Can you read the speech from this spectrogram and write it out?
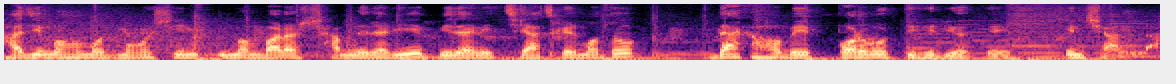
হাজি মোহাম্মদ মহসিন ইমামবাড়ার সামনে দাঁড়িয়ে বিদায় নিচ্ছি আজকের মতো। দেখা হবে পরবর্তী ভিডিওতে, ইনশাআল্লাহ।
